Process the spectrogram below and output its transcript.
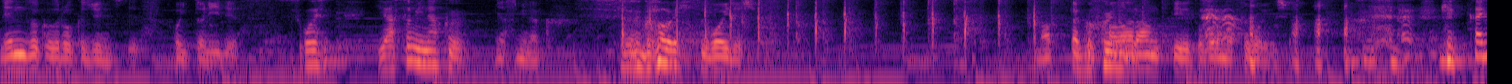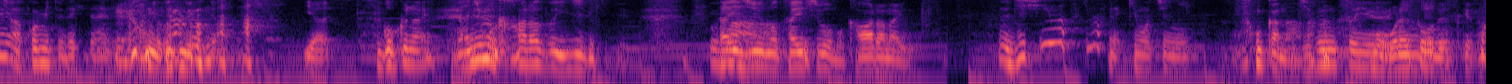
連続60日です。ホイットリーです。すごい。休みなく。休みなく。すごい。すごいでしょ。全く変わらんっていうところもすごいでしょ。結果にはコミットできてないですコミットできてない。いやすごくない？何も変わらず維持できてる。体重も体脂肪も変わらないです自信はつきますね気持ちに。そうかな。自分という俺そうですけど。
